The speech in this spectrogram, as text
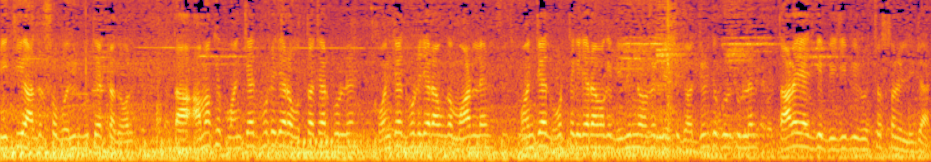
নীতি, আদর্শ বহির্ভূত একটা দল। তা আমাকে পঞ্চায়েত ভোটে যারা অত্যাচার করলেন, পঞ্চায়েত ভোটে যারা আমাকে মারলেন, পঞ্চায়েত ভোট থেকে যারা আমাকে বিভিন্নভাবে জর্জরিত করে তুললেন, তারাই আজকে বিজেপির উচ্চস্তরের লিডার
